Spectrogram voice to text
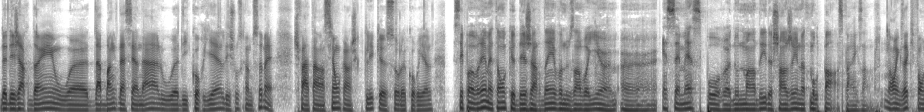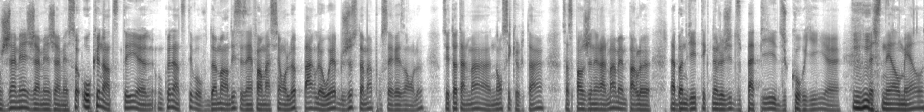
de Desjardins ou euh, de la Banque nationale ou euh, des courriels, des choses comme ça, ben je fais attention quand je clique sur le courriel. C'est pas vrai, mettons que Desjardins va nous envoyer un, un, SMS pour nous demander de changer notre mot de passe, par exemple. Non, exact, ils font jamais, jamais, jamais ça. Aucune entité, aucune entité va vous demander ces informations-là par le web justement pour ces raisons-là. C'est totalement non sécuritaire. Ça se passe généralement même par le, la bonne vieille technologie du papier et du courrier, euh, mhm. le snail mail.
